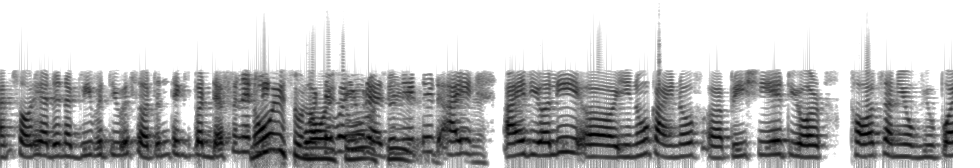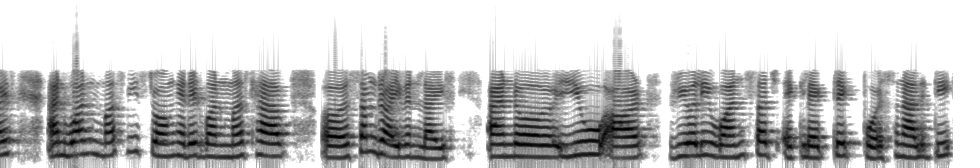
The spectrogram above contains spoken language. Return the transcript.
I'm sorry I didn't agree with you with certain things, but definitely No issue, no whatever issue. you See, resonated, I yeah. I really uh, you know kind of appreciate your thoughts and your viewpoints. And one must be strong-headed. One must have uh, some drive in life. And uh, you are really one such eclectic personality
